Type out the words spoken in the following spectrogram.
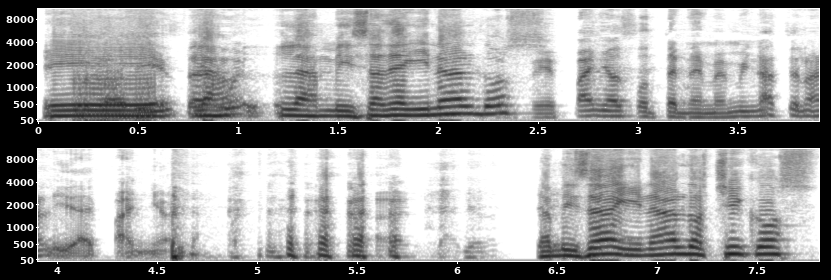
Eh, las, misas de aguinaldos. De España, sostenerme mi nacionalidad española. las misas de aguinaldos, chicos.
